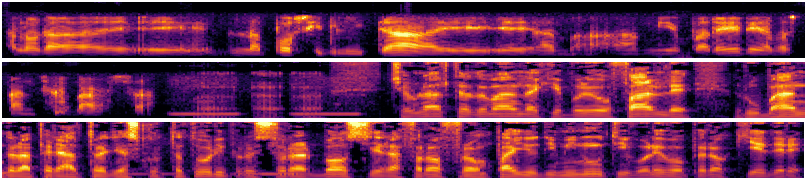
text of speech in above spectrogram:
Allora eh, la possibilità è, è, a mio parere abbastanza bassa. Uh, uh. C'è un'altra domanda che volevo farle, rubandola peraltro agli ascoltatori, professor Arbossi, la farò fra un paio di minuti, volevo però chiedere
